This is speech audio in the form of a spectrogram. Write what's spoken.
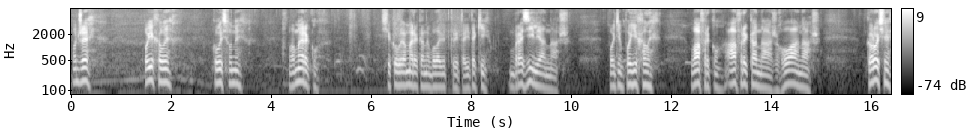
Отже, поїхали колись вони в Америку ще коли Америка не була відкрита. І такі Бразилія наш. Потім поїхали в Африку. Африка наш, Гоа наш. Коротше,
